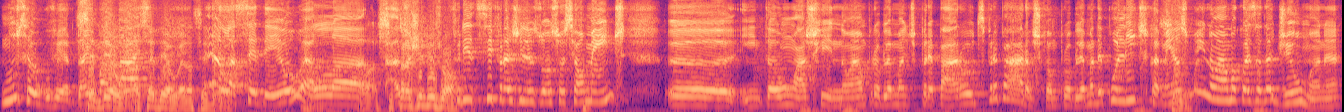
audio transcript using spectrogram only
no seu governo. Daí cedeu, base, ela cedeu, ela cedeu. Ela cedeu, ela, ela se fragilizou. Se fragilizou socialmente. Uh, então, acho que não é um problema de preparo ou despreparo. Acho que é um problema de política mesmo Sim. e não é uma coisa da Dilma, né?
